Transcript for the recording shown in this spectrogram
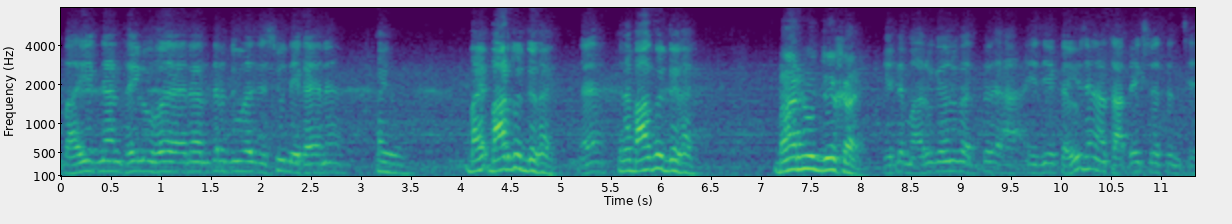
બાહ્ય જ્ઞાન થયેલું હોય અને અંદર જોવા શું દેખાય એને? કઈ બાય- બહારનું જ દેખાય. હે? એના બહારનું જ દેખાય. બહારનું જ દેખાય. એટલે મારું કહેવાનું કે અત્યારે એ જે કહ્યું છે ને આ સાપેક્ષ વતન છે.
